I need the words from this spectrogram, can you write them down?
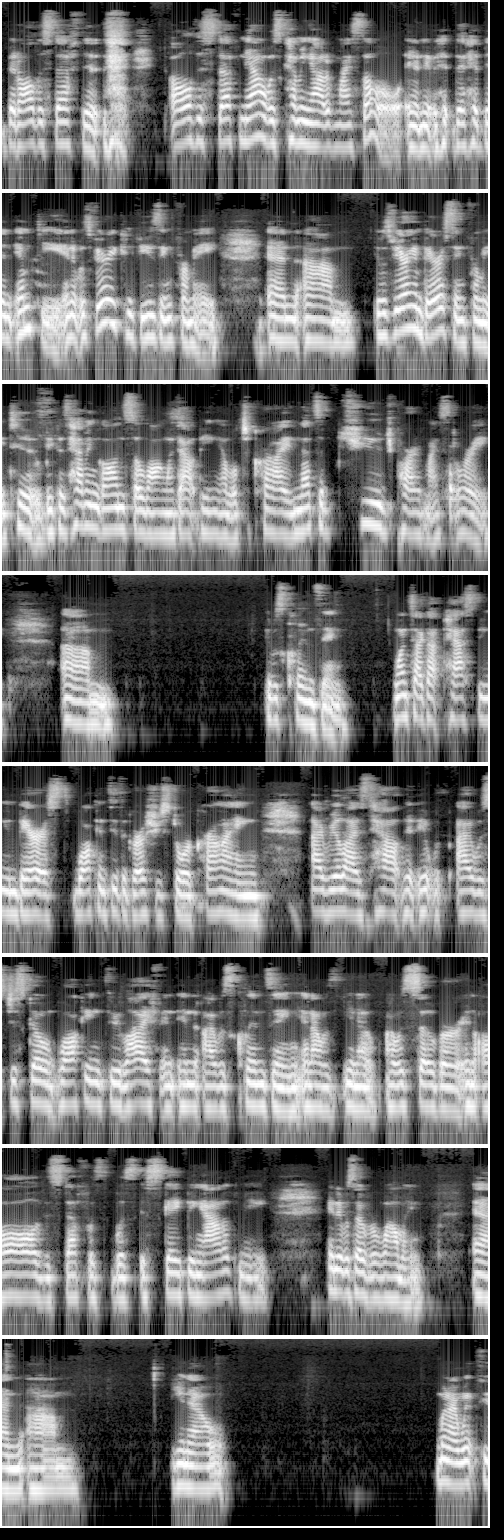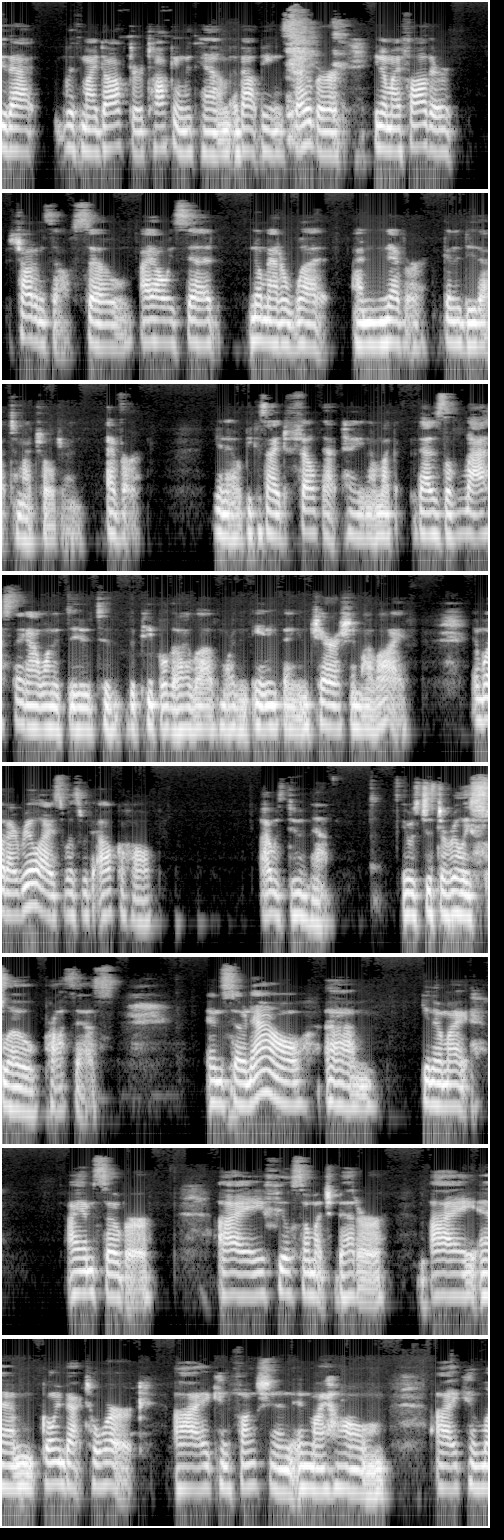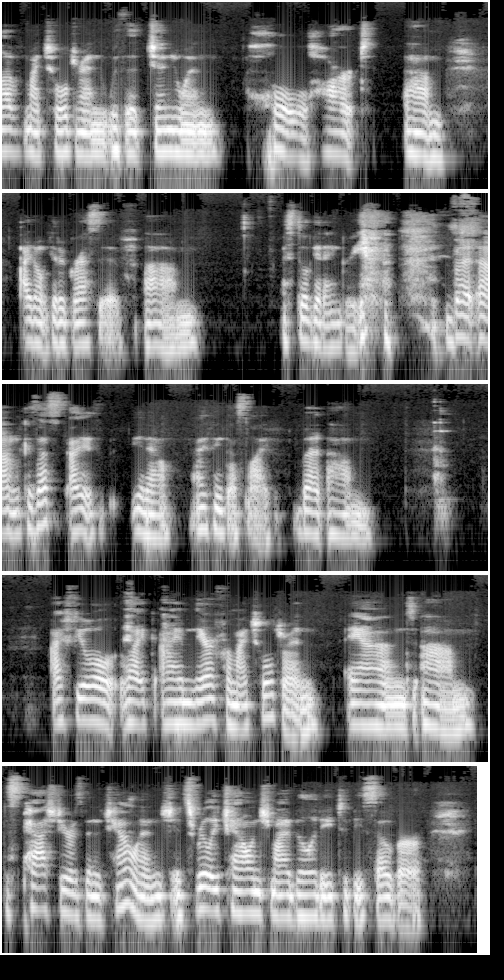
but all the stuff that, all this stuff now was coming out of my soul and it, that had been empty. And it was very confusing for me. And, um, it was very embarrassing for me too, because having gone so long without being able to cry, and that's a huge part of my story. Um, it was cleansing. Once I got past being embarrassed walking through the grocery store crying, I realized how that it I was just going walking through life and, and I was cleansing and I was, you know, I was sober and all of this stuff was, was escaping out of me and it was overwhelming. And, um, you know, when I went through that with my doctor, talking with him about being sober, you know, my father shot himself. So I always said, no matter what, I'm never going to do that to my children ever. You know, because I had felt that pain. I'm like, that is the last thing I want to do to the people that I love more than anything and cherish in my life. And what I realized was with alcohol, I was doing that. It was just a really slow process. And so now, um, you know, my, I am sober. I feel so much better. I am going back to work. I can function in my home. I can love my children with a genuine, whole heart. Um, I don't get aggressive. Um, I still get angry, but because um, that's I, you know, I think that's life. But um, I feel like I am there for my children. And um, this past year has been a challenge. It's really challenged my ability to be sober.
